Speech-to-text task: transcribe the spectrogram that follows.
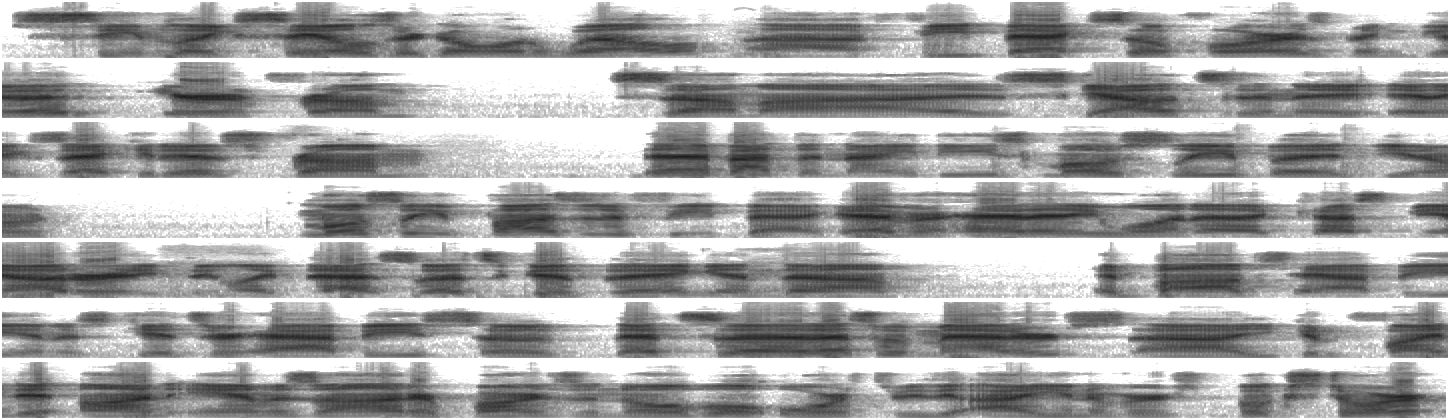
seems like sales are going well. Uh, feedback so far has been good. Hearing from some uh, scouts and, and executives from about the 90s mostly, but you know, mostly positive feedback. I haven't had anyone uh, cuss me out or anything like that, so that's a good thing. And um, and Bob's happy, and his kids are happy, so that's uh, that's what matters. Uh, you can find it on Amazon or Barnes and Noble or through the iUniverse bookstore.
